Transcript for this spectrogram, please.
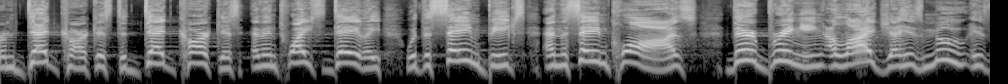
from dead carcass to dead carcass, and then twice daily with the same beaks and the same claws, they're bringing Elijah his, mo- his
